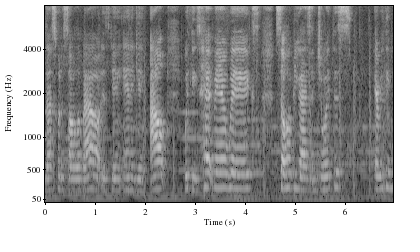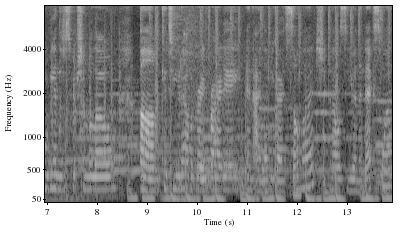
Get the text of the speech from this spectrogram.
that's what it's all about is getting in and getting out with these headband wigs. So hope you guys enjoyed this Everything will be in the description below. Um, continue to have a great Friday and I love you guys so much and I will see you in the next one.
